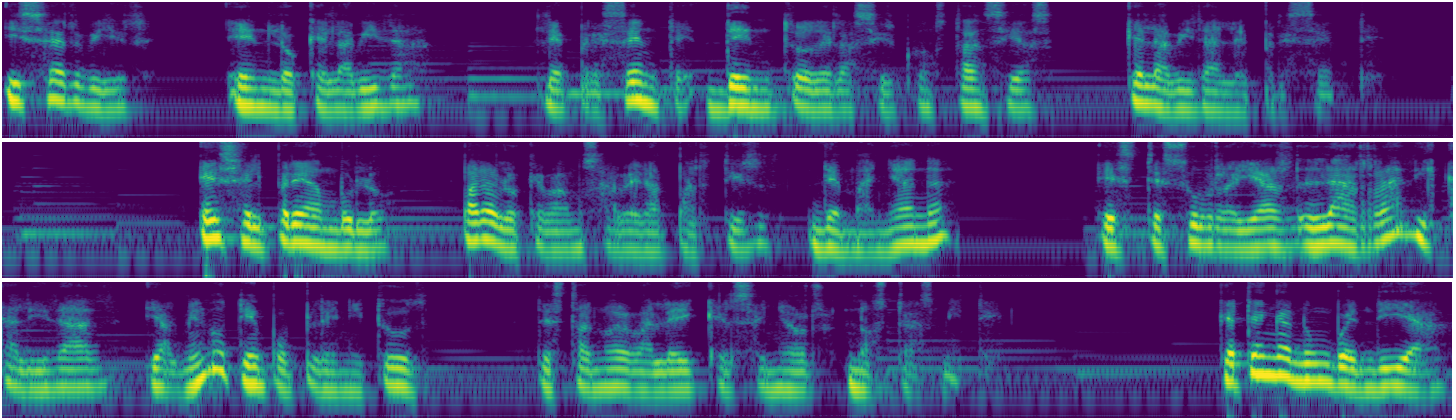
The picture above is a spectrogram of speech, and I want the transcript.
y servir en lo que la vida le presente, dentro de las circunstancias que la vida le presente. Es el preámbulo para lo que vamos a ver a partir de mañana, este subrayar la radicalidad y al mismo tiempo plenitud de esta nueva ley que el Señor nos transmite. Que tengan un buen día,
